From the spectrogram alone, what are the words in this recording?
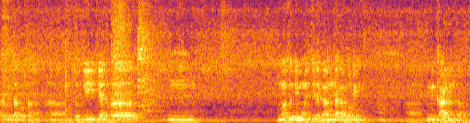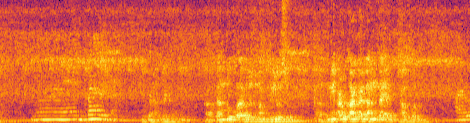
আৰু এটা কথা যদি এতিয়া ধৰা তোমাক যদি মই যেতিয়া গান এটা গাব দিওঁ তুমি কাৰ গান গাবা? ভূপেন হাজৰিকা। গানটো গোৱাৰ আগতে তোমাক সুধি লৈছোঁ তুমি আৰু কাৰ কাৰ গান গাই ভাল পোৱা তুমি? আৰু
